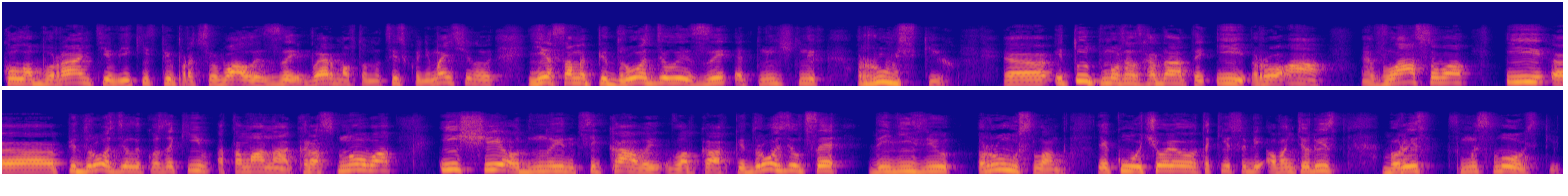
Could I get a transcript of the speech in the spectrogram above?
колаборантів, які співпрацювали з Вермахтом нацистською Німеччиною, є саме підрозділи з етнічних руських. Е, і тут можна згадати і Роа Власова, і е, підрозділи козаків атамана Краснова, і ще один цікавий в лапках підрозділ це дивізію Русланд, яку очолював такий собі авантюрист Борис Смисловський.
